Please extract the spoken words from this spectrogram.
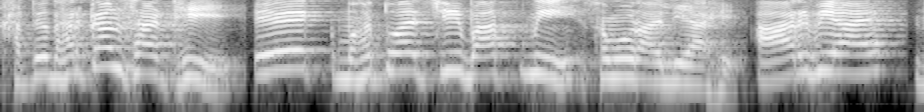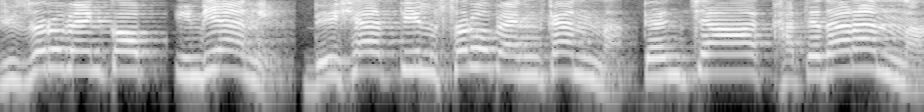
खातेधारकांसाठी एक महत्वाची बातमी समोर आली आहे. आरबीआय रिझर्व्ह बँक ऑफ इंडियाने देशातील सर्व बँकांना त्यांच्या खातेदारांना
